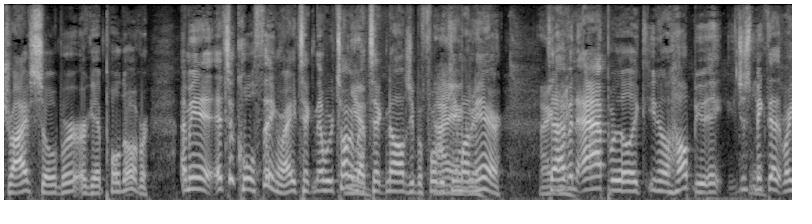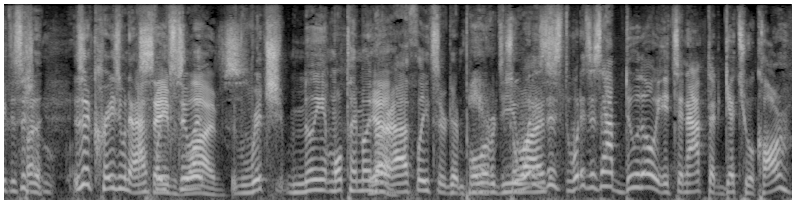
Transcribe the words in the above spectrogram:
Drive sober or get pulled over. I mean, it's a cool thing, right? Techno- we were talking Yeah. about technology before we I came on the air. I to have an app will like you know help you it- just make that right decision. Isn't it crazy when athletes Saves do lives. it? Rich million, multi-million dollar Yeah. athletes are getting pulled Yeah. over DUIs. So what does this? What does this app do though? It's an app that gets you a car.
